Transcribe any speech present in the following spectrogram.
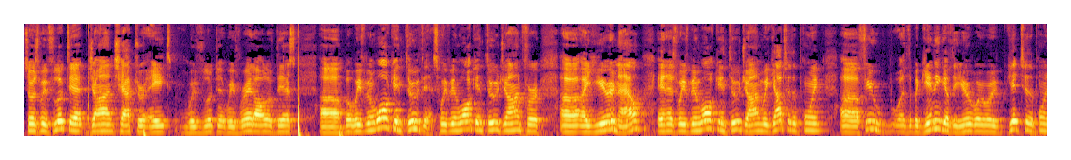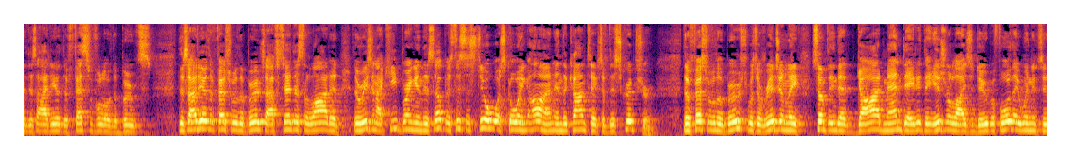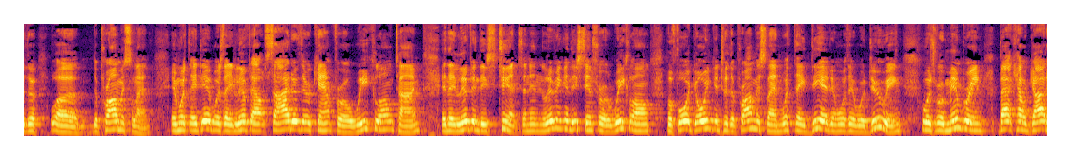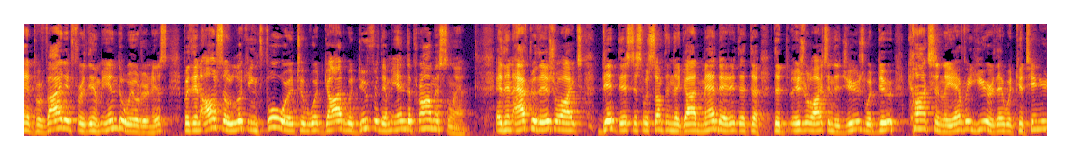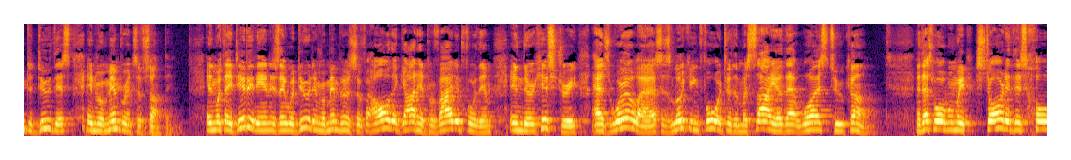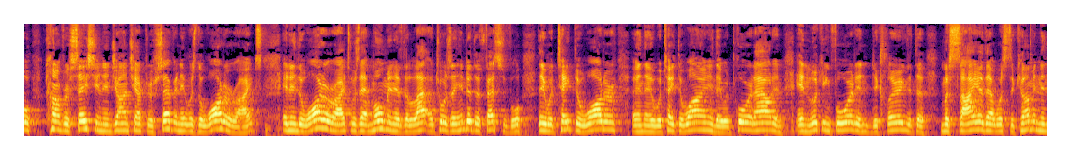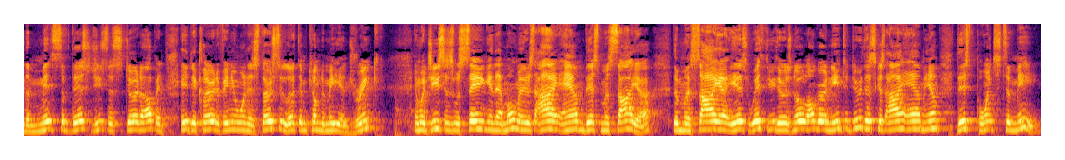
So as we've looked at John chapter 8, we've looked at, we've read all of this, uh, but we've been walking through this. We've been walking through John for uh, a year now, and as we've been walking through John, we got to the point uh, a few at the beginning of the year where we get to the point of this idea of the festival of the booths. This idea of the festival of the booths, I've said this a lot, and the reason I keep bringing this up is this is still what's going on in the context of this scripture. The Festival of the Booths was originally something that God mandated the Israelites to do before they went into the, uh, the Promised Land. And what they did was they lived outside of their camp for a week long time, and they lived in these tents. And in living in these tents for a week long before going into the Promised Land, what they did and what they were doing was remembering back how God had provided for them in the wilderness, but then also looking forward to what God would do for them in the Promised Land. And then after the Israelites did this, this was something that God mandated that the, the Israelites and the Jews would do constantly every year. They would continue to do this in remembrance of something. And what they did it in is they would do it in remembrance of all that God had provided for them in their history, as well as is looking forward to the Messiah that was to come. And that's why when we started this whole conversation in John chapter 7, it was the water rites. And in the water rites was that moment of the towards the end of the festival, they would take the water and they would take the wine and they would pour it out and, and looking forward and declaring that the Messiah that was to come. And in the midst of this, Jesus stood up and he declared, If anyone is thirsty, let them come to me and drink. And what Jesus was saying in that moment is, I am this Messiah. The Messiah is with you. There is no longer a need to do this because I am Him. This points to me.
